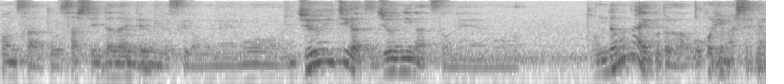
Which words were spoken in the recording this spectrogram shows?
コンサートをさせていただいてるんですけどもね、もう11月、12月とね、もうとんでもないことが起こりましてね、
